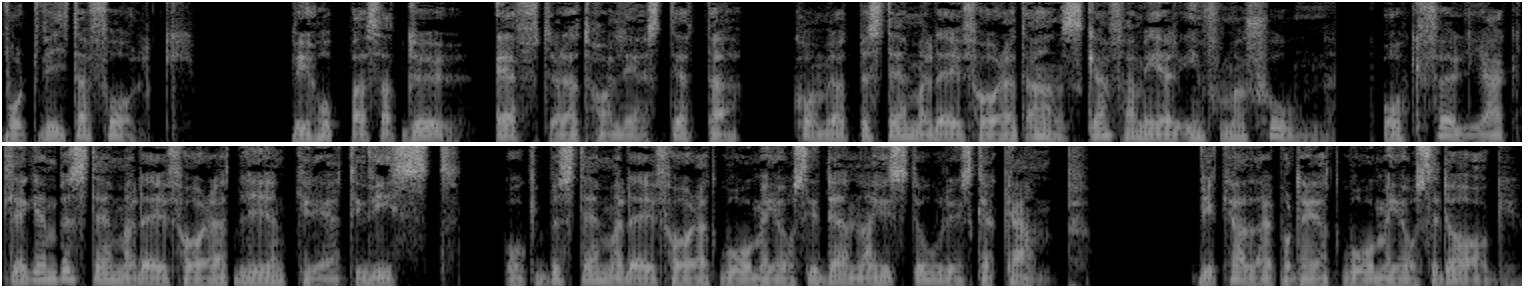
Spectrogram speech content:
vårt vita folk. Vi hoppas att du, efter att ha läst detta, kommer att bestämma dig för att anskaffa mer information, och följaktligen bestämma dig för att bli en kreativist, och bestämma dig för att gå med oss i denna historiska kamp. Vi kallar på dig att gå med oss idag,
